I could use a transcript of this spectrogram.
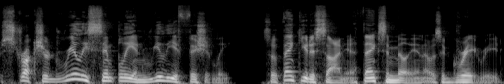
structured really simply and really efficiently. So thank you to Sanya. Thanks a million. That was a great read.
